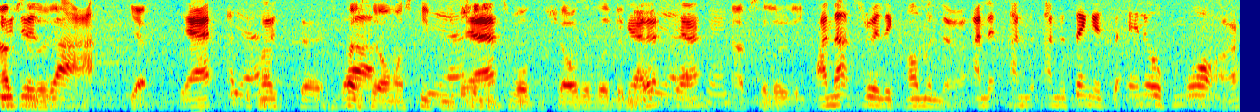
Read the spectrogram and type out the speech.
you absolutely. did that, Yeah. yeah, as Yeah. opposed to As opposed to almost keeping Yeah. your chin Yeah. towards the shoulder a little bit Get more. it? Yeah. Yeah. Okay. Absolutely. And that's really common though. And, and and the thing is that in open water,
